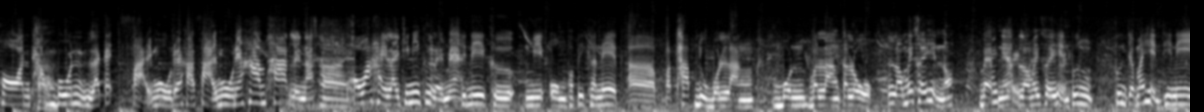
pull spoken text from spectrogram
พรทำบุญ และก็สายมูด้วยค่ะ สายมูเนี่ยห้ามพลาดเลยนะ ใช่ เพราะว่าไฮไลท์ที่นี่คืออะไรแม่ ที่นี่คือมีองค์พระพิฆเนศอ่าประทับอยู่บนลังบนบัลลังก์กะโหลก เราไม่เคยเห็นเนาะแบบเนี้ยไม่เคย เราไม่เคยเห็นเพิ่งเพิ่งจะมาเห็นที่นี่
